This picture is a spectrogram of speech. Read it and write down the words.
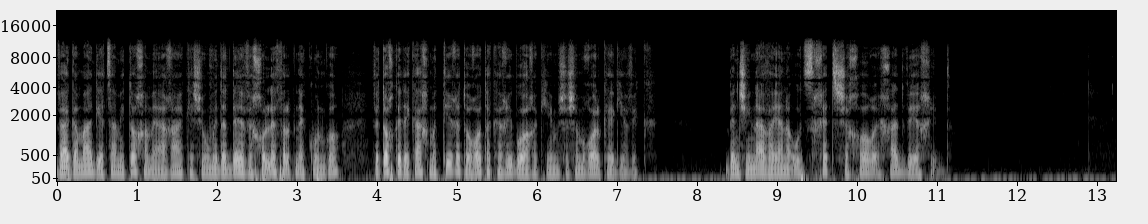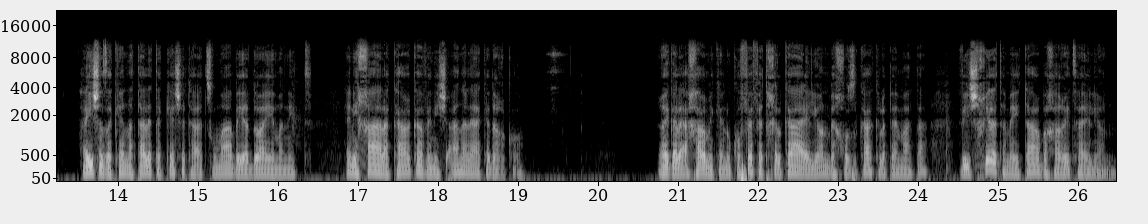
והגמד יצא מתוך המערה כשהוא מדדה וחולף על פני קונגו, ותוך כדי כך מתיר את אורות הקריבו הרכים ששמרו על קגייביק. בין שיניו היה נעוץ חץ שחור אחד ויחיד. האיש הזקן נטל את הקשת העצומה בידו הימנית, הניחה על הקרקע ונשען עליה כדרכו. רגע לאחר מכן הוא כופף את חלקה העליון בחוזקה כלפי מטה, והשחיל את המיתר בחריץ העליון.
